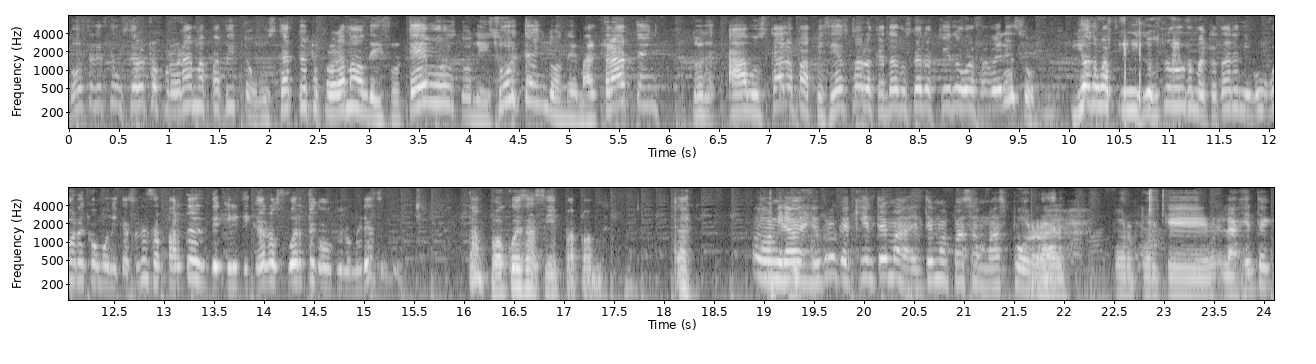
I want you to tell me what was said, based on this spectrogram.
Vos tenés que buscar otro programa, papito. Buscate otro programa donde insultemos, donde insulten, donde maltraten, donde a buscarlo, papi. Si esto es lo que andas buscando aquí, no vas a ver eso. Yo no vas, y ni nosotros no vamos a maltratar a ningún jugador de comunicaciones, aparte de, de criticarlos fuerte como que lo merecen. Tampoco es así, papá. No, mira, yo creo que aquí el tema, el tema pasa más por, Vale. por porque la gente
